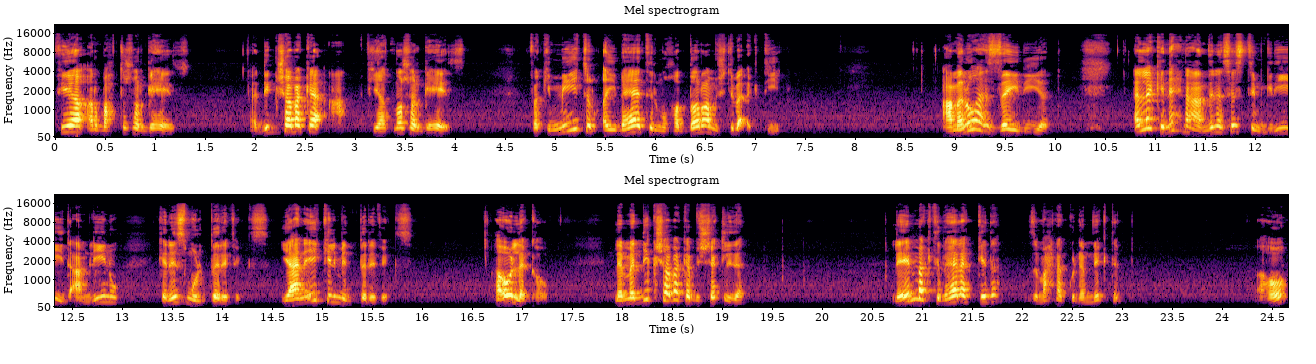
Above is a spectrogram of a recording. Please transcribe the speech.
فيها 14 جهاز. هديك شبكة فيها 12 جهاز فكمية ال IP هات المهدرة مش تبقى كتير. عملوها إزاي ديت؟ قال لك إن إحنا عندنا system جديد عاملينه كان اسمه ال prefix يعني إيه كلمة prefix هقول لك أهو. لما أديك شبكة بالشكل ده لا إما اكتبها لك كده زي ما إحنا كنا بنكتب. أهو.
